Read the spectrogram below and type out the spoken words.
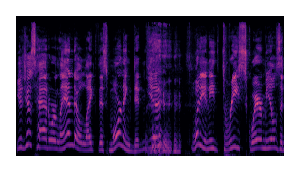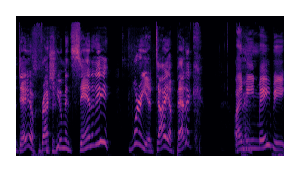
You just had Orlando like this morning, didn't you? what do you need? Three square meals a day of fresh human sanity? What are you, diabetic? I mean, maybe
